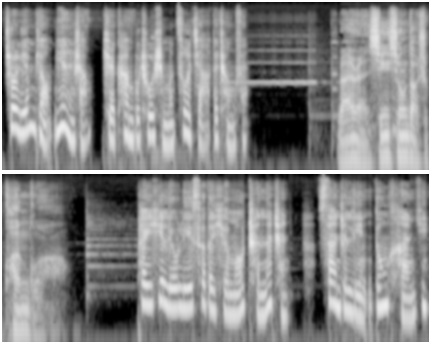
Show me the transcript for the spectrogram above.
就连表面上也看不出什么作假的成分。软软心胸倒是宽广。裴一琉璃色的眼眸沉了沉，散着凛冬寒意，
